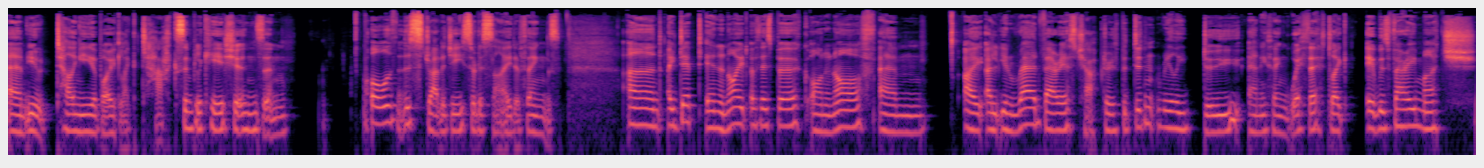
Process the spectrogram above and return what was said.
um, you know, telling you about like tax implications and all the strategy sort of side of things. And I dipped in and out of this book on and off. Um, I, I you know read various chapters but didn't really do anything with it. Like it was very much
